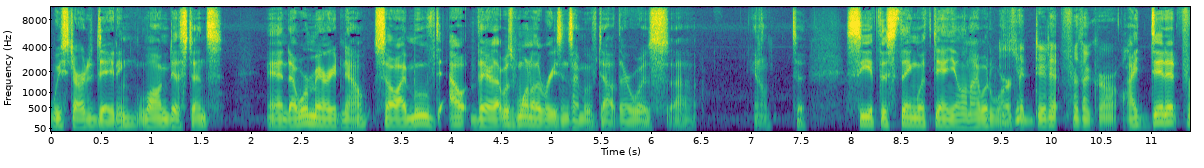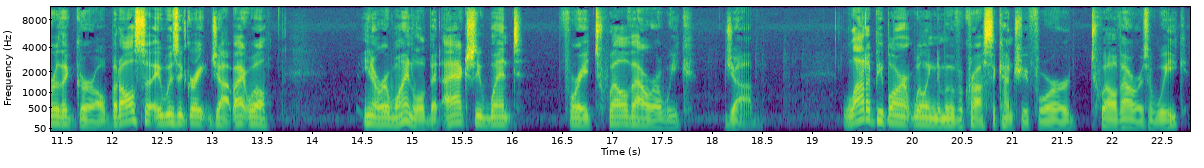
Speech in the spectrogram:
we started dating long distance, and uh, we're married now. So I moved out there. That was one of the reasons I moved out there was, uh, you know, to see if this thing with Danielle and I would work. You did it for the girl. I did it for the girl, but also it was a great job. I, well, you know, rewind a little bit. I actually went for a 12 hour a week job. A lot of people aren't willing to move across the country for 12 hours a week.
